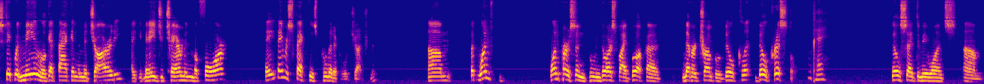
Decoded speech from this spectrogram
stick with me and we'll get back in the majority. I made you chairman before. They, they respect his political judgment. Um, but one, one person who endorsed my book, uh, Never Trumper, Bill, Cl- Bill Kristol. Okay. Bill said to me once, um,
